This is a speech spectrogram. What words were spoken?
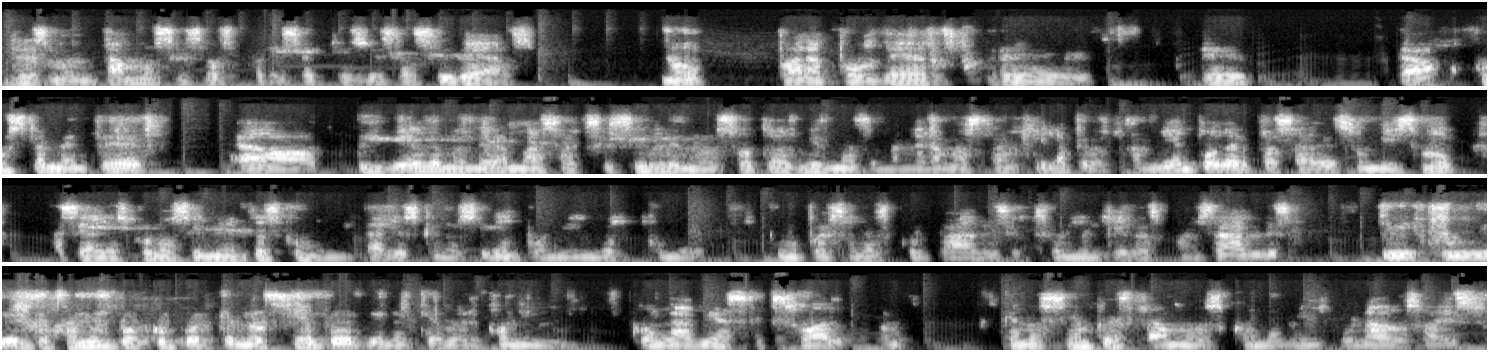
desmontamos esos preceptos y esas ideas, ¿no? Para poder eh, eh, justamente uh, vivir de manera más accesible nosotras mismas, de manera más tranquila, pero también poder pasar eso mismo hacia los conocimientos comunitarios que nos siguen poniendo como, como personas culpables, sexualmente irresponsables. Y, y empezando un poco porque no siempre tiene que ver con, con la vía sexual, ¿no? Que no siempre estamos como vinculados a eso.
